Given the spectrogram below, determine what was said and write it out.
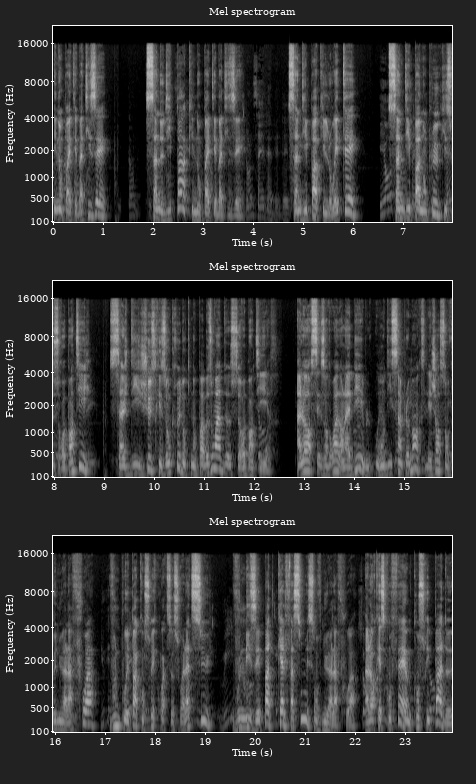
ils n'ont pas été baptisés. Ça ne dit pas qu'ils n'ont pas été baptisés. Ça ne dit pas qu'ils l'ont été. Ça ne dit pas non plus qu'ils se sont repentis. Ça dit juste qu'ils ont cru, donc ils n'ont pas besoin de se repentir. Alors ces endroits dans la Bible où on dit simplement que les gens sont venus à la foi, vous ne pouvez pas construire quoi que ce soit là-dessus. Vous ne lisez pas de quelle façon ils sont venus à la foi. Alors qu'est-ce qu'on fait? On ne construit pas de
